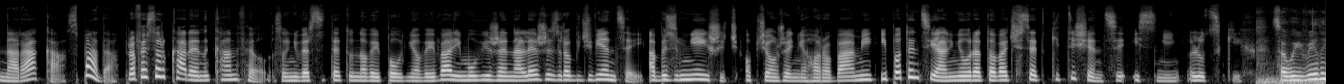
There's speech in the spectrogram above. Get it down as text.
na raka spada. Profesor Karen Karen Canfield z Uniwersytetu Nowej Południowej Walii mówi, że należy zrobić więcej, aby zmniejszyć obciążenie chorobami i potencjalnie uratować setki tysięcy istnień ludzkich. So really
